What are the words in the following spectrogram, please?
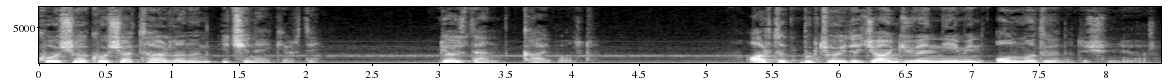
koşa koşa tarlanın içine girdi. Gözden kayboldu. Artık bu köyde can güvenliğimin olmadığını düşünüyorum.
